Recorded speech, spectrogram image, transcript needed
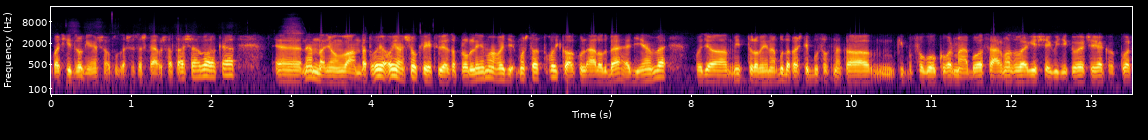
vagy hidrogénes autózás összes káros hatásával akár, nem nagyon van. Tehát olyan, olyan sokrétű ez a probléma, hogy most azt hogy kalkulálod be egy ilyenbe, hogy a, mit tudom én, a budapesti buszoknak a kipufogó kormából származó egészségügyi költségek, akkor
